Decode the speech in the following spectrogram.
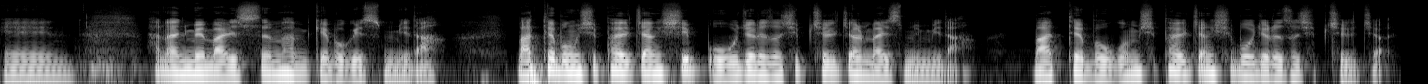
아멘. 하나님의 말씀 함께 보겠습니다. 마태복음 18장 15절에서 17절 말씀입니다. 마태복음 18장 15절에서 17절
